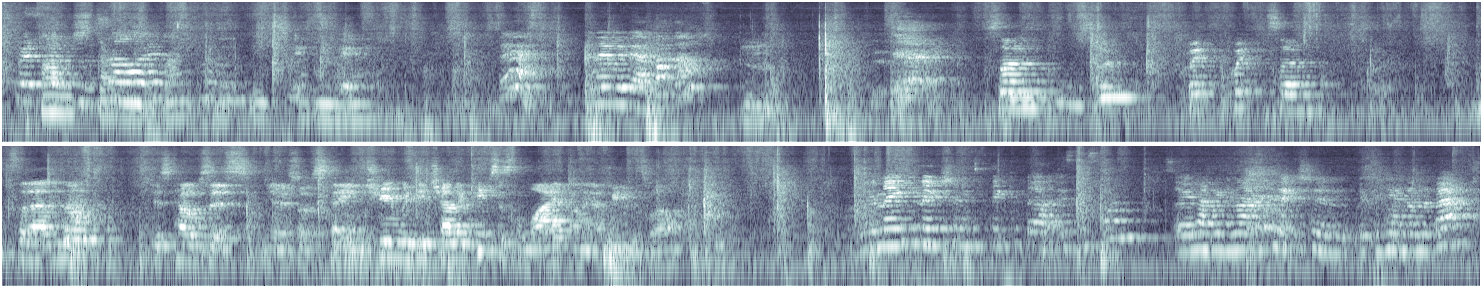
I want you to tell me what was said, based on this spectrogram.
stretch Follow up to the starting on the side. right foot, lead starting there. There. And then with our partner, Mm. Slow, slow, quick, quick, slow. So that little just helps us, you know, sort of stay in tune with each other, keeps us light on our feet as well. the main connection to think about is this one. So you're having a nice connection with your hand on the back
